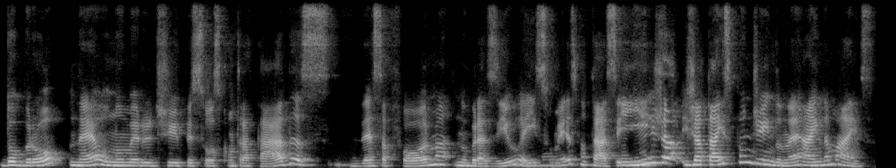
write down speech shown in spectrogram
dobrou né, o número de pessoas contratadas dessa forma no Brasil, é isso uhum. mesmo, Tassi? E já está expandindo, né? Ainda mais.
